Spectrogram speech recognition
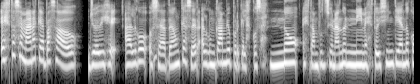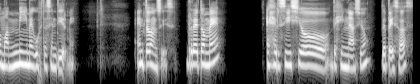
Esta semana que ha pasado, yo dije algo, o sea, tengo que hacer algún cambio porque las cosas no están funcionando ni me estoy sintiendo como a mí me gusta sentirme. Entonces, retomé ejercicio de gimnasio, de pesas,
